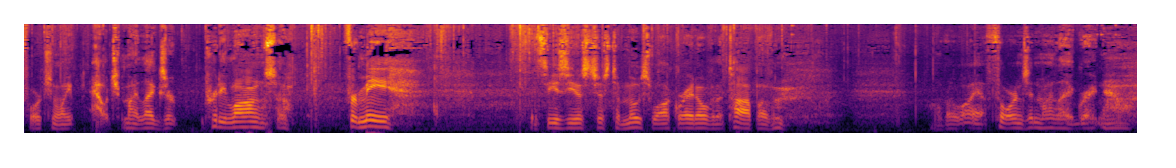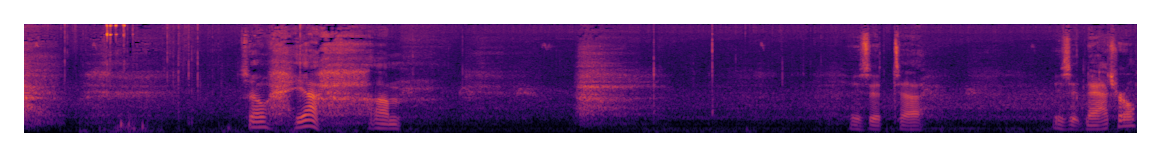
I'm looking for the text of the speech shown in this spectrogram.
Fortunately, ouch, my legs are pretty long, so for me, it's easiest just to moose walk right over the top of them. Although I have thorns in my leg right now. So, yeah. Um, is it, uh, is it natural?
